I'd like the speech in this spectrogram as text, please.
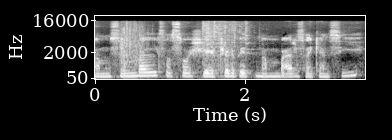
some symbols associated with numbers I can see.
